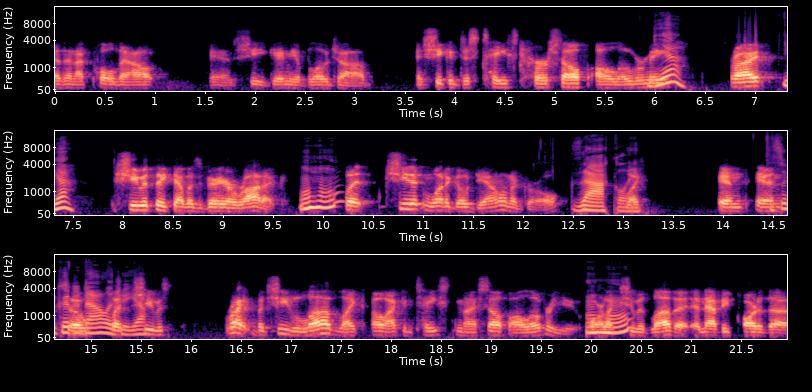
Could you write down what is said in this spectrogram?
and then I pulled out and she gave me a blowjob and she could just taste herself all over me, Yeah. right? Yeah. She would think that was very erotic, Mm-hmm. but she didn't want to go down on a girl. Exactly. Like, and and That's a good so, analogy, But yeah. she was right, but she loved like, oh, I can taste myself all over you, or Mhm. like she would love it, and that'd be part of the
